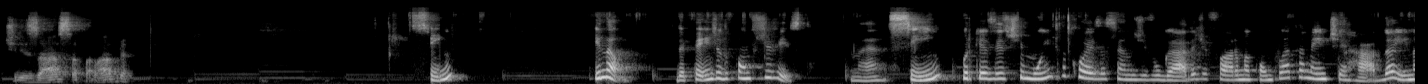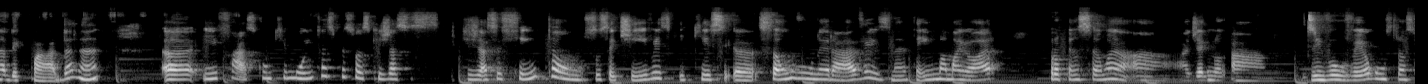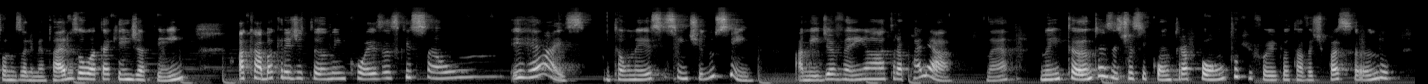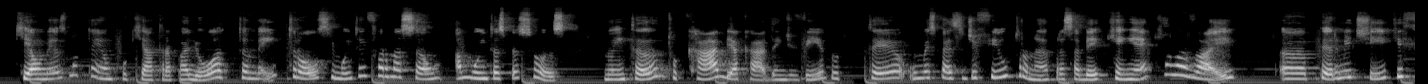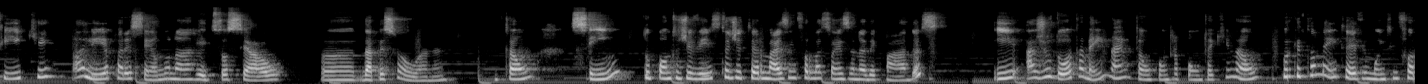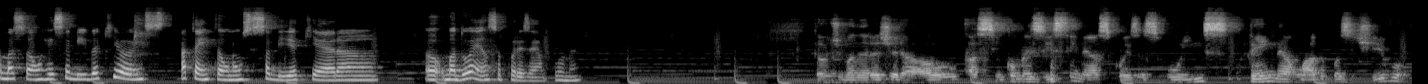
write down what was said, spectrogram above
utilizar essa palavra. Sim e não. Depende do ponto de vista né? Sim, porque existe muita coisa sendo divulgada de forma completamente errada, inadequada, né? Uh, e faz com que muitas pessoas que já se, que já se sintam suscetíveis e que uh, são vulneráveis, né, têm uma maior propensão a, a, a, desenvolver alguns transtornos alimentares, ou até quem já tem, acaba acreditando em coisas que são irreais. Então, nesse sentido, sim, a mídia vem a atrapalhar né? No entanto, existe esse contraponto, que foi o que eu estava te passando, que ao mesmo tempo que atrapalhou, também trouxe muita informação a muitas pessoas. No entanto, cabe a cada indivíduo ter uma espécie de filtro, né, para saber quem é que ela vai uh, permitir que fique ali aparecendo na rede social uh, da pessoa, né? Então, sim, do ponto de vista de ter mais informações inadequadas, e ajudou também, né? Então o contraponto é que não, porque também teve muita informação recebida que antes, até então, não se sabia que era uma doença, por exemplo, né? Então, de maneira geral, assim como existem né, as coisas ruins, tem né, um lado positivo.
